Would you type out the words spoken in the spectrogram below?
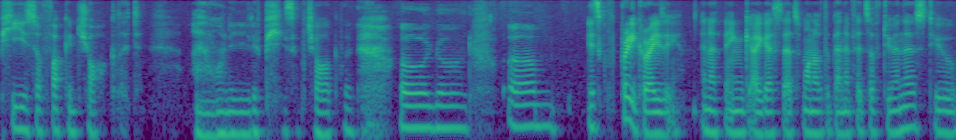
piece of fucking chocolate. I want to eat a piece of chocolate. Oh my god. Um it's pretty crazy. And i think i guess that's one of the benefits of doing this to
